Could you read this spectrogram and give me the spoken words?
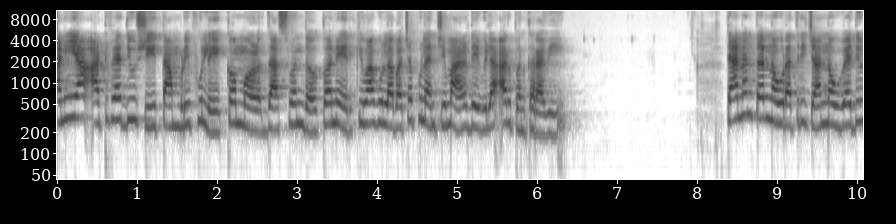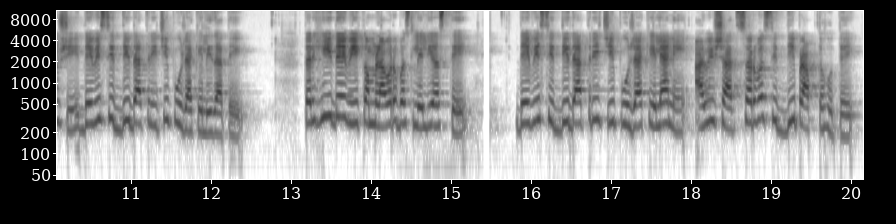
आणि या आठव्या दिवशी तांबडी फुले कमळ जास्वंद कनेर किंवा गुलाबाच्या फुलांची माळ देवीला अर्पण करावी. त्यानंतर नवरात्रीच्या नवव्या दिवशी देवी सिद्धिदात्रीची पूजा केली जाते. तर ही देवी कमळावर बसलेली असते. देवी सिद्धिदात्रीची पूजा केल्याने आयुष्यात सर्व सिद्धी प्राप्त होते.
